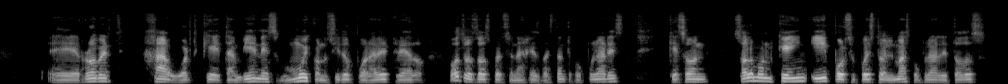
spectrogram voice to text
eh, Robert Howard, que también es muy conocido por haber creado otros dos personajes bastante populares, que son Solomon Kane y por supuesto el más popular de todos,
